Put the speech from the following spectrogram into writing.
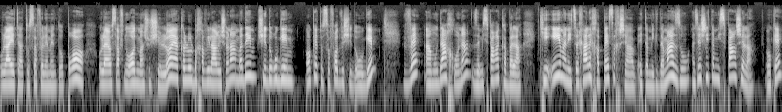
אולי את התוסף אלמנטור פרו, אולי הוספנו עוד משהו שלא היה כלול בחבילה הראשונה, מדהים, שדרוגים, אוקיי? תוספות ושדרוגים. והעמודה האחרונה זה מספר הקבלה. כי אם אני צריכה לחפש עכשיו את המקדמה הזו, אז יש לי את המספר שלה, אוקיי?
